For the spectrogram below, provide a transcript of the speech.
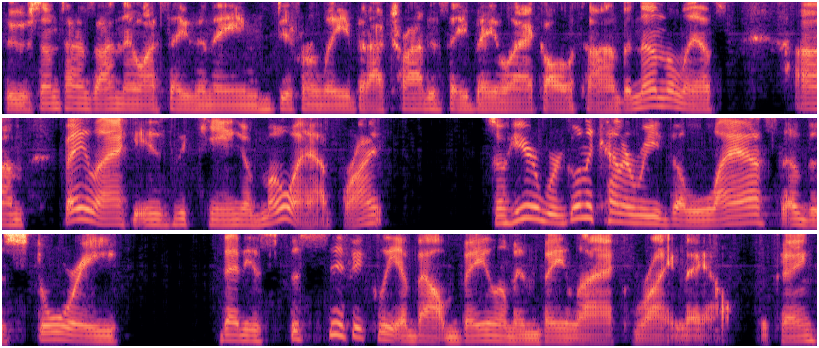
who sometimes I know I say the name differently, but I try to say Balak all the time. But nonetheless, um, Balak is the king of Moab, right? So here we're going to kind of read the last of the story that is specifically about Balaam and Balak right now. Okay?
